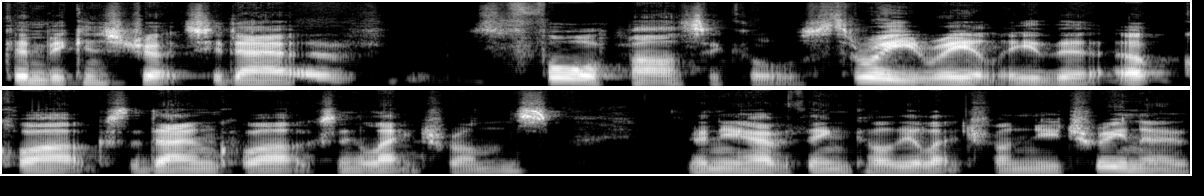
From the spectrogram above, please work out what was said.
can be constructed out of four particles, three really: the up quarks, the down quarks, and electrons and you have a thing called the electron neutrino.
